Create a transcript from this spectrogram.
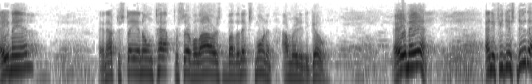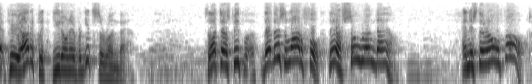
Amen. And after staying on tap for several hours, by the next morning, I'm ready to go. Amen. And if you just do that periodically, you don't ever get so run down. So I tell people, there's a lot of folk, they are so run down. And it's their own fault.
